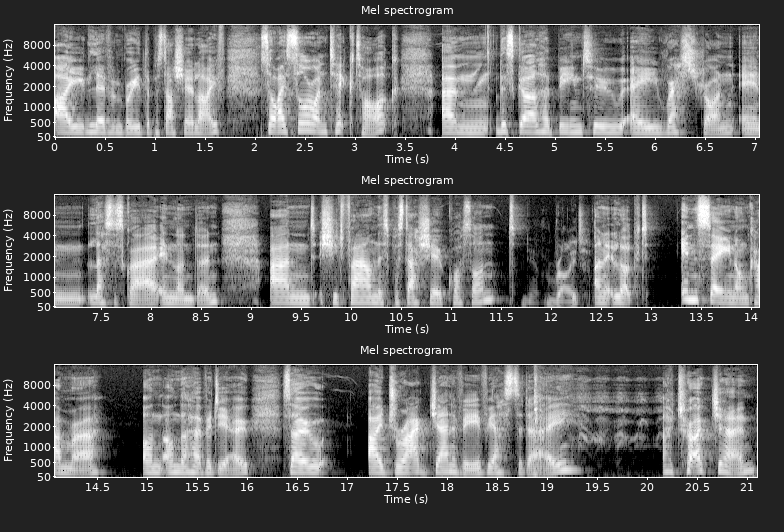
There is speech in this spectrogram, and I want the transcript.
I live and breathe the pistachio life. So I saw on TikTok, um, this girl had been to a restaurant in Leicester Square in London, and she'd found this pistachio croissant Right. and it looked insane on camera on on the, her video. So I dragged Genevieve yesterday. I dragged Jen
